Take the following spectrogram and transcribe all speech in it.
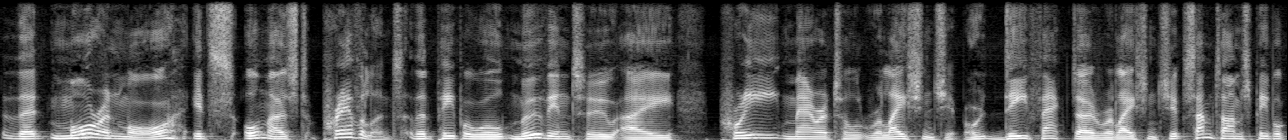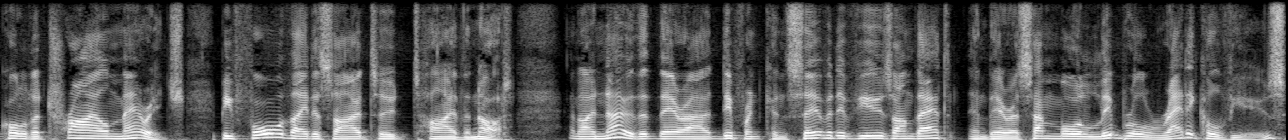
that more and more it's almost prevalent that people will move into a premarital relationship or de facto relationship. Sometimes people call it a trial marriage before they decide to tie the knot. And I know that there are different conservative views on that, and there are some more liberal, radical views.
